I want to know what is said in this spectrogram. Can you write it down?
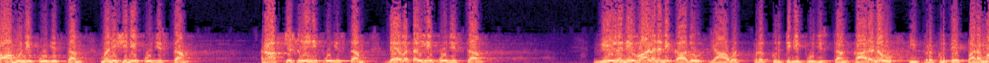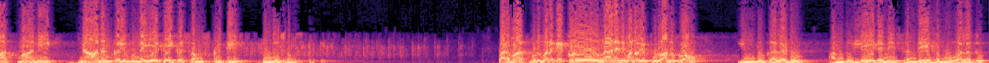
పాముని పూజిస్తాం మనిషిని పూజిస్తాం రాక్షసుల్ని పూజిస్తాం దేవతల్ని పూజిస్తాం. వీళ్ళని వాళ్ళనని కాదు యావత్ ప్రకృతిని పూజిస్తాం. కారణం ఈ ప్రకృతే పరమాత్మ అని జ్ఞానం కలుగున్న ఏకైక సంస్కృతి హిందూ సంస్కృతి. పరమాత్ముడు మనకెక్కడో ఉన్నాడని మనం ఎప్పుడు అనుకోం. ఇందు గలడు అందు లేడని సందేహము వలదు.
